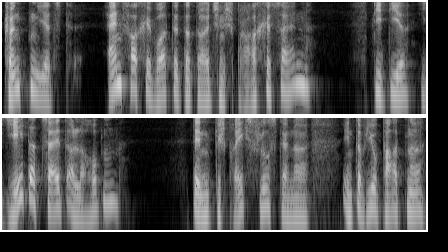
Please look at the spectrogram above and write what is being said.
könnten jetzt einfache Worte der deutschen Sprache sein, die dir jederzeit erlauben, den Gesprächsfluss deiner Interviewpartner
